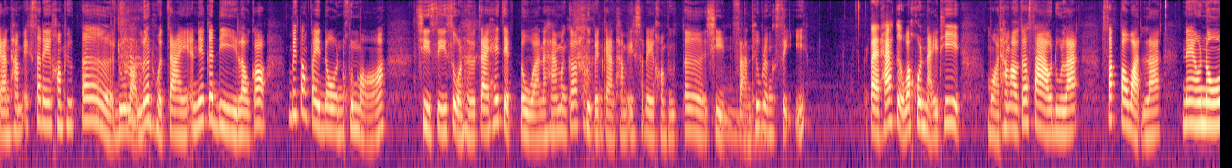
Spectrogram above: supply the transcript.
การทำเอ็กซเรย์คอมพิวเตอร์ดูหลอดเลือดหัวใจ อันนี้ก็ดีเราก็ไม่ต้องไปโดนคุณหมอ ฉีดสีสวนหัวใจให้เจ็บตัวนะคะ มันก็คือเป็นการทำเอ็กซเรย์คอมพิวเตอร์ฉีดสารทึบรังสี แต่ถ้าเกิดว่าคนไหนที่หมอทำอัลตราซาวด์ดูละซักประวัติละ แนวโน้ม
